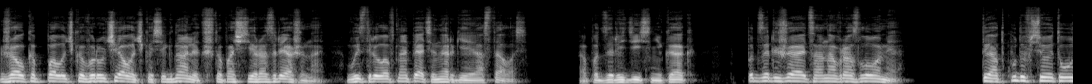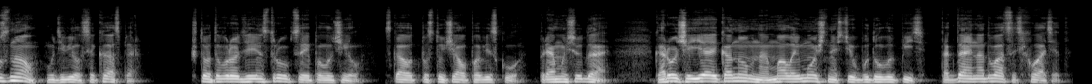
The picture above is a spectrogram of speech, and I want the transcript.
Жалко, палочка-выручалочка сигналит, что почти разряжена. Выстрелов на пять энергии осталось. А подзарядить никак. Подзаряжается она в разломе». «Ты откуда все это узнал?» – удивился Каспер. «Что-то вроде инструкции получил». Скаут постучал по виску. «Прямо сюда. Короче, я экономно, малой мощностью буду лупить. Тогда и на 20 хватит».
